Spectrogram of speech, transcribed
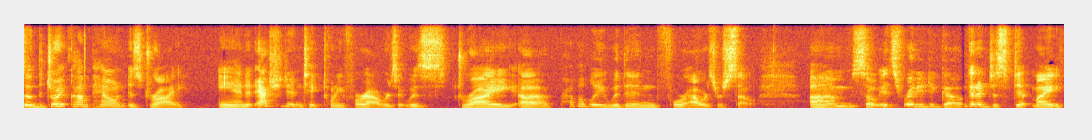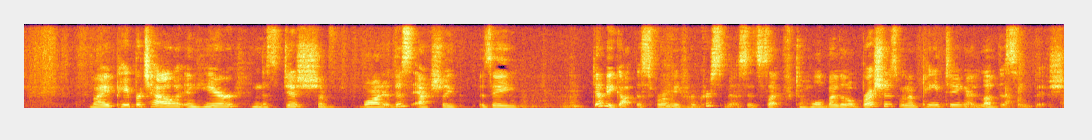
So the joint compound is dry, and it actually didn't take 24 hours. It was dry uh, probably within four hours or so. Um, so it's ready to go. I'm gonna just dip my my paper towel in here in this dish of water. This actually is a Debi got this for me for Christmas. It's like to hold my little brushes when I'm painting. I love this little dish.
